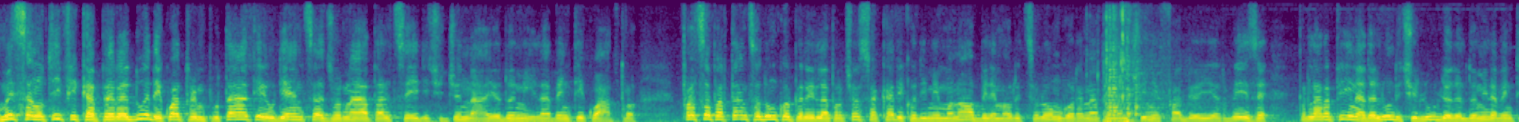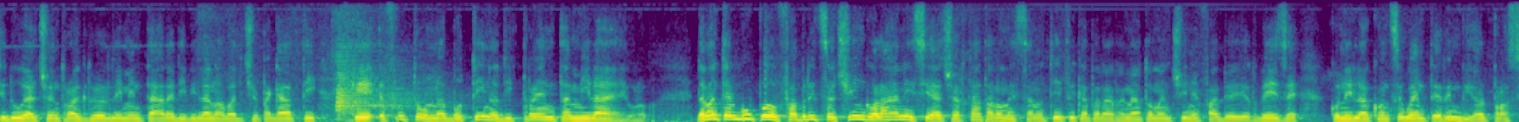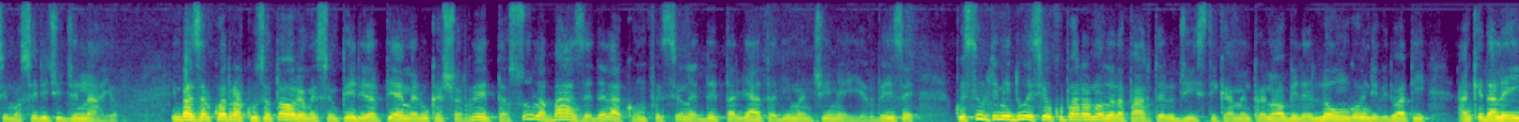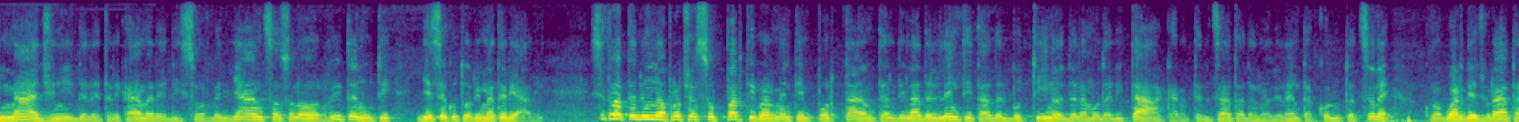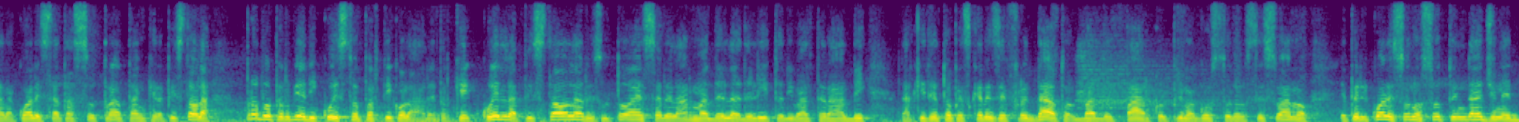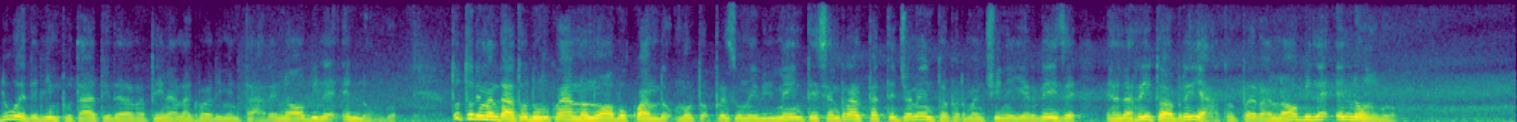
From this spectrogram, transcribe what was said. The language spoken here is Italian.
Omessa notifica per due dei quattro imputati e udienza aggiornata al 16 gennaio 2024. Falsa partenza dunque per il processo a carico di Mimmo Nobile, Maurizio Longo, Renato Mancini e Fabio Iervese per la rapina dell'11 luglio del 2022 al centro agroalimentare di Villanova di Cepagatti che fruttò un bottino di 30.000 euro. Davanti al gruppo Fabrizio Cingolani si è accertata l'omessa notifica per Renato Mancini e Fabio Irvese con il conseguente rinvio al prossimo 16 gennaio. In base al quadro accusatorio messo in piedi dal PM Luca Sciarretta, sulla base della confessione dettagliata di Mancini e Irvese, questi ultimi due si occuparono della parte logistica, mentre Nobile e Longo, individuati anche dalle immagini delle telecamere di sorveglianza, sono ritenuti gli esecutori materiali. Si tratta di un processo particolarmente importante al di là dell'entità del bottino e della modalità, caratterizzata da una violenta colluttazione con una guardia giurata alla quale è stata sottratta anche la pistola, proprio per via di questo particolare, perché quella pistola risultò essere l'arma del delitto di Walter Albi, l'architetto pescarese freddato al bar del parco il primo agosto dello stesso anno e per il quale sono sotto indagine due degli imputati della rapina all'agroalimentare, Nobile e Longo. Tutto rimandato dunque anno nuovo, quando, molto presumibilmente, si andrà al patteggiamento per Mancini Iervese e al rito abbreviato per Nobile e Longo.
